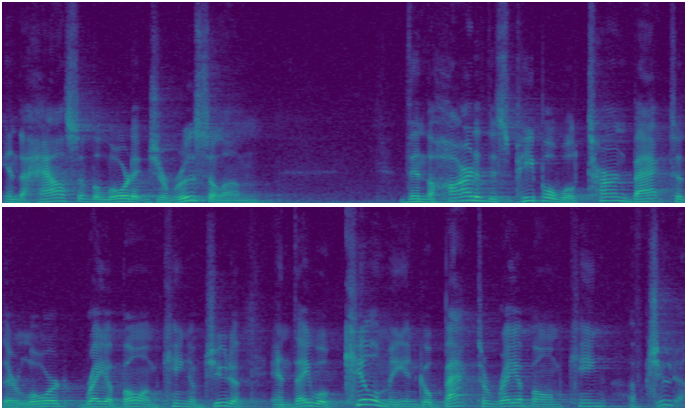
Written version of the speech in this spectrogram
in the house of the Lord at Jerusalem, then the heart of this people will turn back to their Lord Rehoboam, king of Judah, and they will kill me and go back to Rehoboam, king of Judah.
